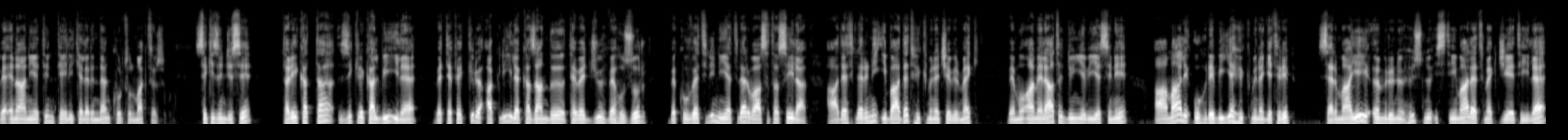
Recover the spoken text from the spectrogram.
ve enaniyetin tehlikelerinden kurtulmaktır. Sekizincisi, tarikatta zikri kalbi ile ve tefekkürü akli ile kazandığı teveccüh ve huzur ve kuvvetli niyetler vasıtasıyla adetlerini ibadet hükmüne çevirmek ve muamelat-ı dünyeviyesini amali uhreviye hükmüne getirip sermayeyi ömrünü hüsnü istimal etmek cihetiyle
